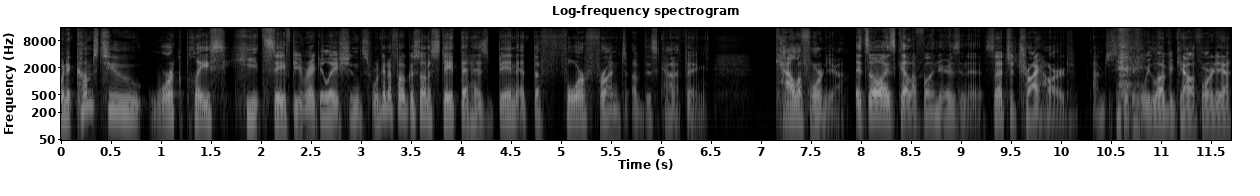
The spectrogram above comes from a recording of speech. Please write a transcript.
When it comes to workplace heat safety regulations, we're going to focus on a state that has been at the forefront of this kind of thing California. It's always California, isn't it? Such a tryhard. I'm just kidding. we love you, California.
